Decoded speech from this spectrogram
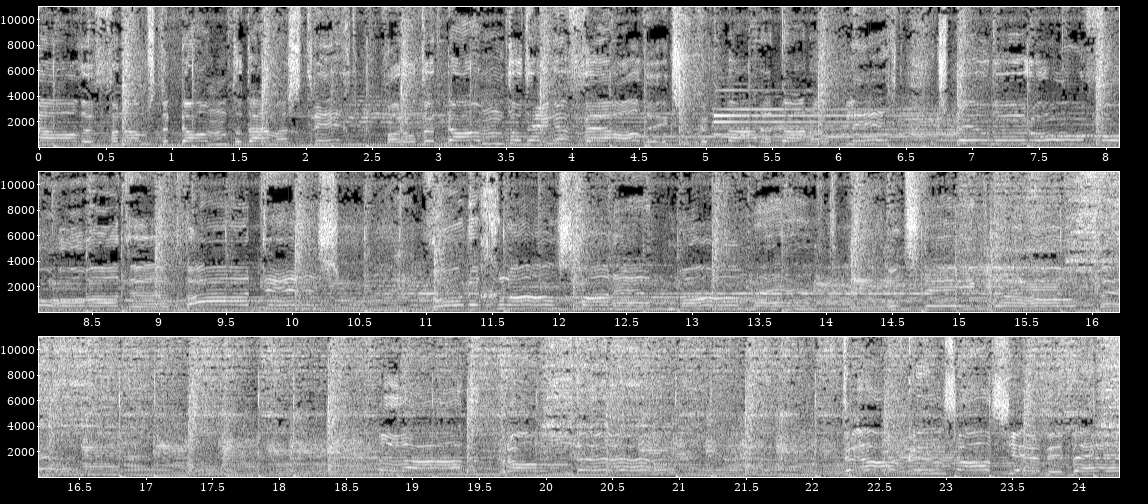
Van Amsterdam tot aan Maastricht, van Rotterdam tot Hengevelde. Ik zoek het waar het dan ook ligt. Ik speel de rol voor wat het waard is, voor de glans van het moment. Ontsteek de hoop en laat het branden, telkens als je weer bent.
